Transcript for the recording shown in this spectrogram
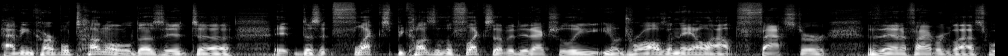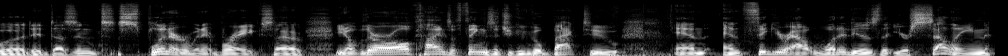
having carpal tunnel? Does it uh, it does it flex because of the flex of it? It actually you know draws a nail out faster than a fiberglass would. It doesn't splinter when it breaks. Uh, you know there are all kinds of things that you can go back to and and figure out what it is that you're selling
